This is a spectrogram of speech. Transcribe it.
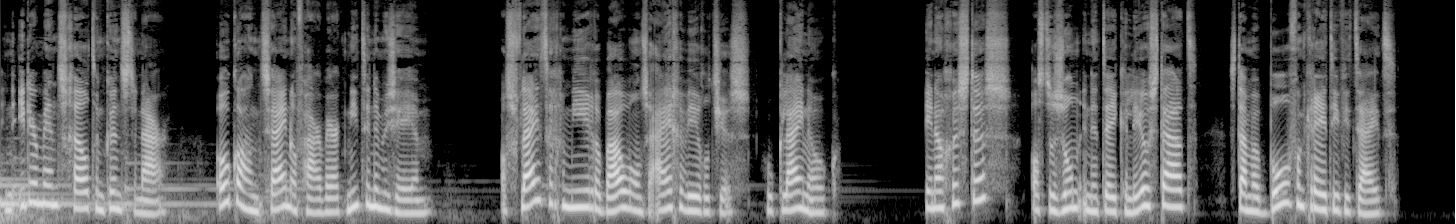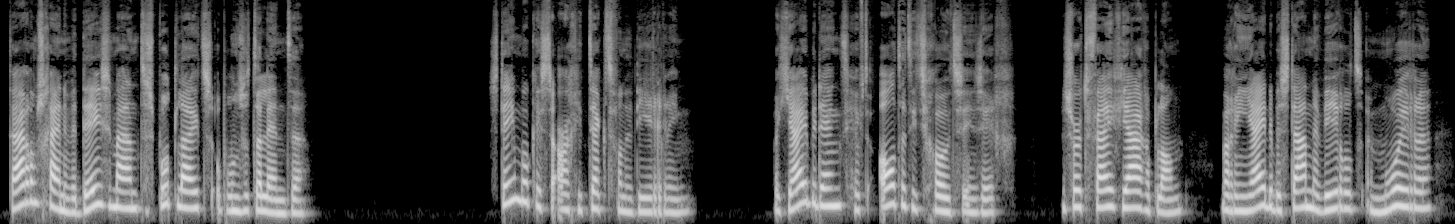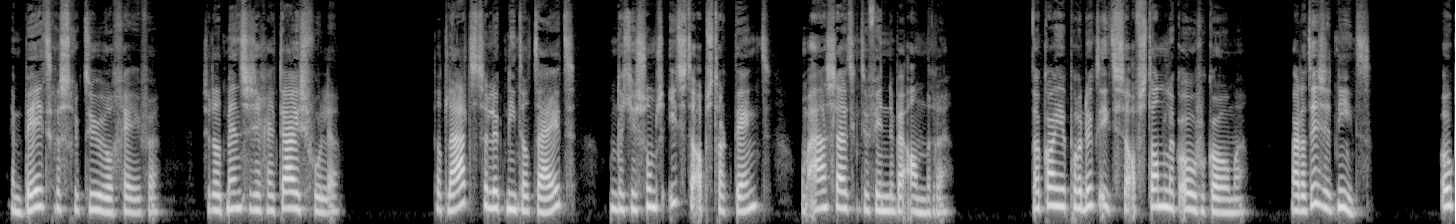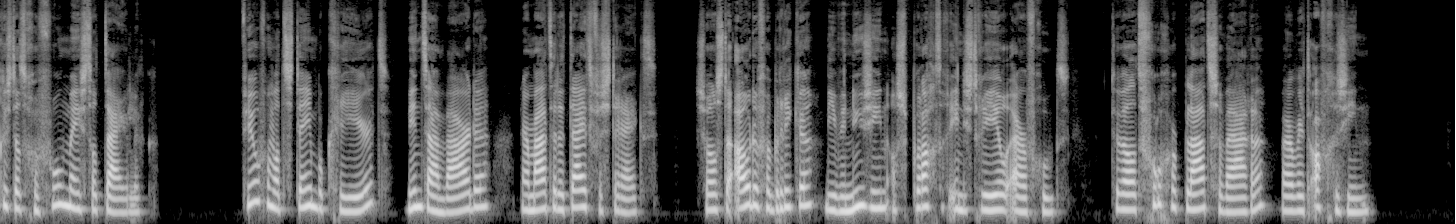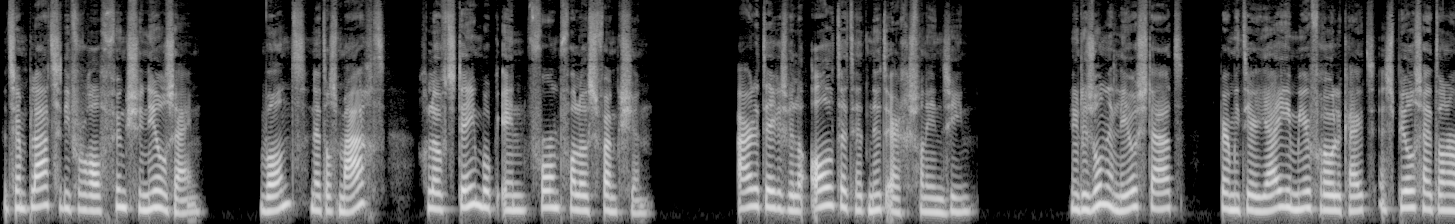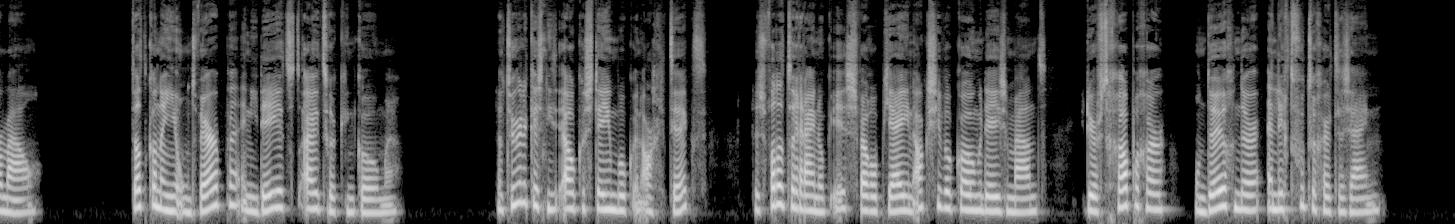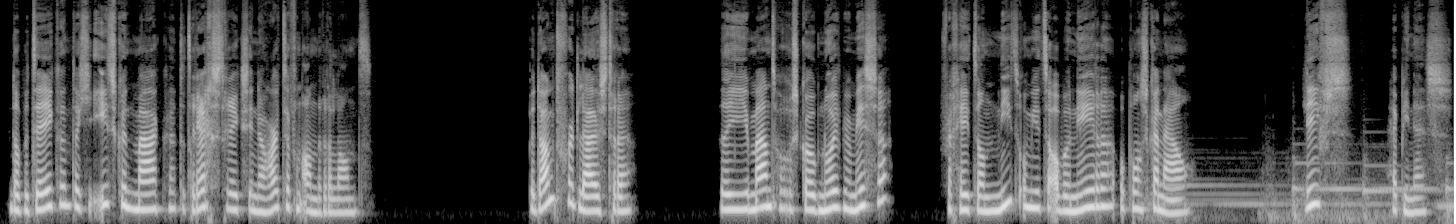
In ieder mens schuilt een kunstenaar, ook al hangt zijn of haar werk niet in een museum. Als vlijtige mieren bouwen we onze eigen wereldjes, hoe klein ook. In augustus, als de zon in het teken leeuw staat, staan we bol van creativiteit. Daarom schijnen we deze maand de spotlights op onze talenten. Steenbok is de architect van de dierenriem. Wat jij bedenkt heeft altijd iets groots in zich. Een soort vijfjarenplan, waarin jij de bestaande wereld een mooiere en betere structuur wil geven, zodat mensen zich er thuis voelen. Dat laatste lukt niet altijd, omdat je soms iets te abstract denkt om aansluiting te vinden bij anderen. Dan kan je product iets te afstandelijk overkomen, maar dat is het niet. Ook is dat gevoel meestal tijdelijk. Veel van wat Steenbok creëert wint aan waarde naarmate de tijd verstrijkt, zoals de oude fabrieken die we nu zien als prachtig industrieel erfgoed, terwijl het vroeger plaatsen waren waar werd afgezien. Het zijn plaatsen die vooral functioneel zijn, want, net als maagd, gelooft Steenbok in form follows function. Aardetekens willen altijd het nut ergens van inzien. Nu de zon in leeuw staat, permitteer jij je meer vrolijkheid en speelsheid dan normaal. Dat kan in je ontwerpen en ideeën tot uitdrukking komen. Natuurlijk is niet elke steenbok een architect, dus wat het terrein ook is waarop jij in actie wil komen deze maand, je durft grappiger, ondeugender en lichtvoetiger te zijn. Dat betekent dat je iets kunt maken dat rechtstreeks in de harten van anderen landt. Bedankt voor het luisteren. Wil je je maandhoroscoop nooit meer missen? Vergeet dan niet om je te abonneren op ons kanaal. Liefs, happiness.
